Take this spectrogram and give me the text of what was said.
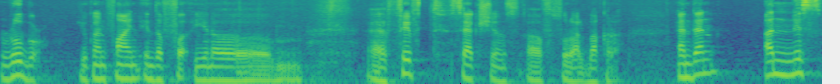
rubu you can find in the you know um, uh, fifth sections of surah al-baqarah. And then an-nisf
